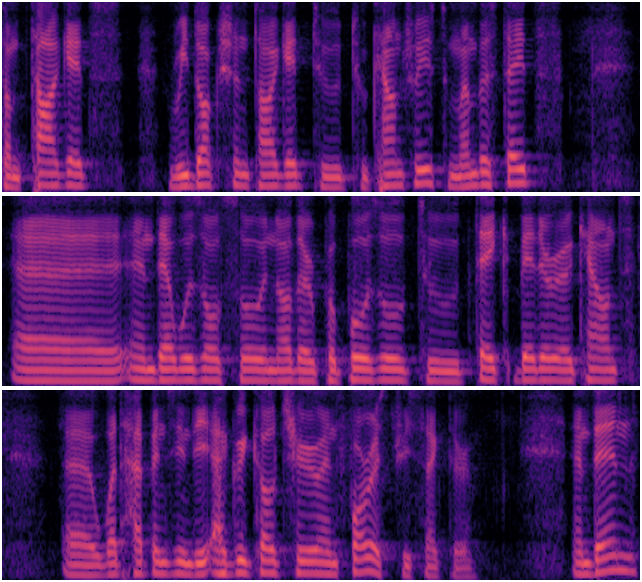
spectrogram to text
some targets, reduction target to, to countries, to member states. Uh, and there was also another proposal to take better account uh, what happens in the agriculture and forestry sector. And then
